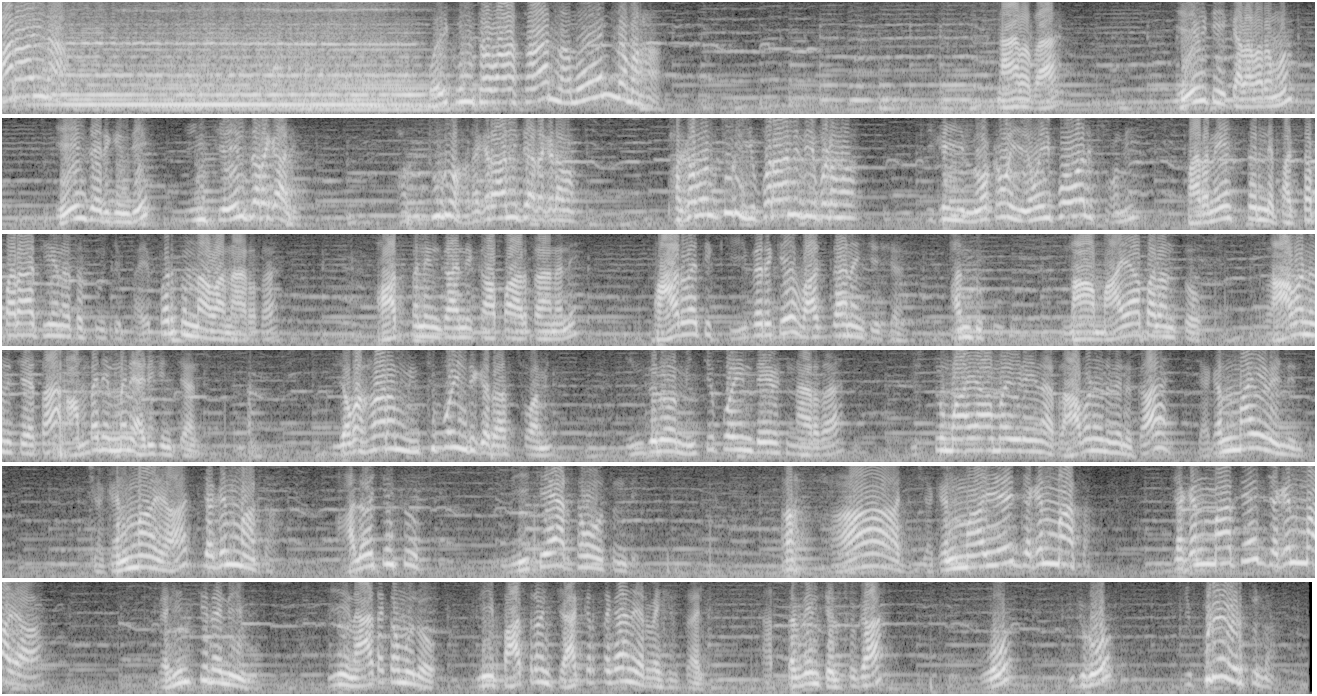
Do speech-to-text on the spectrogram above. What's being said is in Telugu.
నారాయణ. వైకుంఠవాస నమో నమ. నారదా ఏమిటి కలవరము? ఏం జరిగింది? ఇంకేం జరగాలి? భక్తుడు అడగరానిది అడగడం భగవంతుడు ఇవ్వరానిది ఇవ్వడమా? ఇక ఈ లోకం ఏమైపోవాలి స్వామి? పరమేశ్వరుని పట్టపరాధీనత చూసి భయపడుతున్నావా నారద? ఆత్మలింగాన్ని కాపాడుతానని పార్వతి కీవరికే వాగ్దానం చేశాను. అందుకు నా మాయాబలంతో రావణుని చేత అంబనిమ్మని అడిగించాను. వ్యవహారం మించిపోయింది కదా స్వామి. ఇందులో మించిపోయింది ఏమిటి నారదా? విష్ణు మాయామయుడైన రావణుని వెనుక జగన్మాయ వెళ్ళింది. జగన్మాయ జగన్మాత ఆలోచించు నీకే అర్థమవుతుంది. ఆహా జగన్మాయే జగన్మాత జగన్మాతే జగన్మాయ. గ్రహించిన నీవు ఈ నాటకములో నీ పాత్రను జాగ్రత్తగా నిర్వహించాలి. కర్తవ్యం తెలుసుగా? ఓ ఇదిగో ఇప్పుడే పెడుతున్నా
